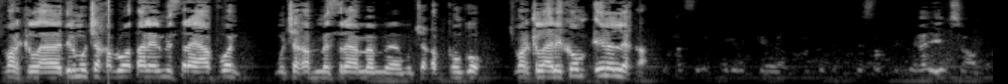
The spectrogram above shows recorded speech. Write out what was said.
تبارك الله ديال المنتخب الوطني المصري عفوا. منتخب مصر أمام منتخب كونغو. تبارك الله عليكم. إلى اللقاء. ان شاء الله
